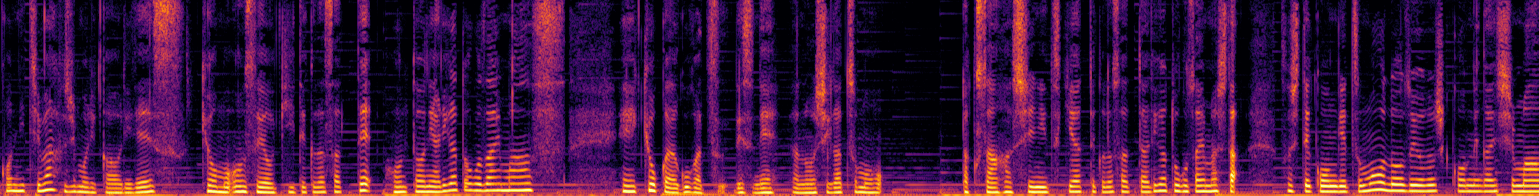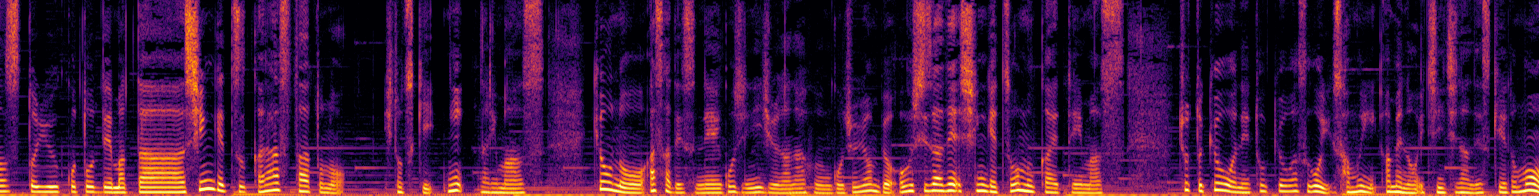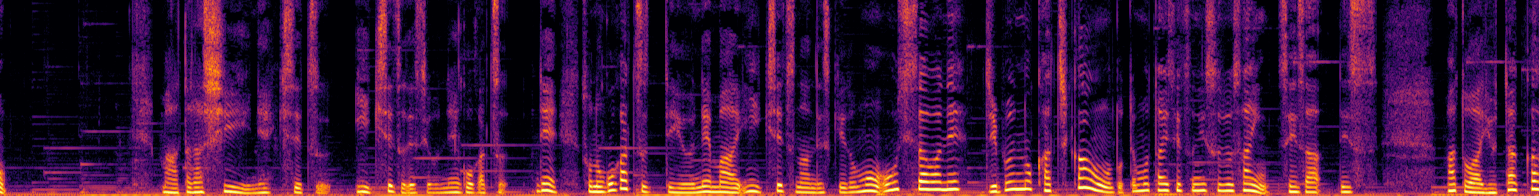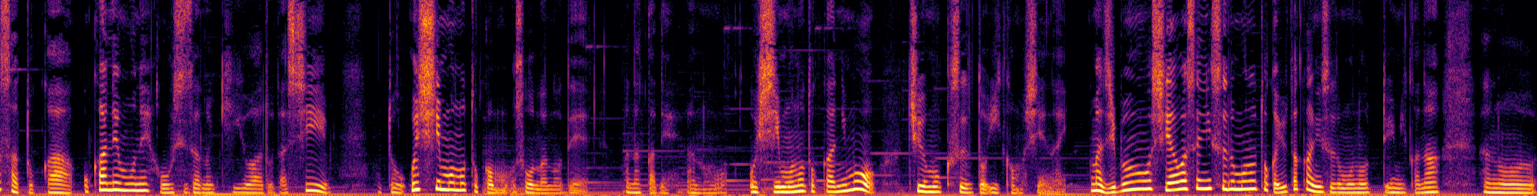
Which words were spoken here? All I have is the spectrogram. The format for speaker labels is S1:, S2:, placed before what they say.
S1: こんにちは藤森香里です。今日も音声を聞いてくださって本当にありがとうございます、えー、今日から5月ですね。あの4月もたくさん発信に付き合ってくださってありがとうございました。そして今月もどうぞよろしくお願いします。ということでまた新月からスタートの一月になります。今日の朝ですね5時27分54秒お牛座で新月を迎えています。ちょっと今日はね東京はすごい寒い雨の一日なんですけれどもまあ新しいね季節いい季節ですよね5月。でその5月っていうねまあいい季節なんですけれども大牛座はね自分の価値観をとても大切にするサイン星座です。あとは豊かさとかお金もね大牛座のキーワードだしと美味しいものとかもそうなので、まあ、なんかねあの美味しいものとかにも注目するといいかもしれない。まあ自分を幸せにするものとか豊かにするものっていう意味かな。あの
